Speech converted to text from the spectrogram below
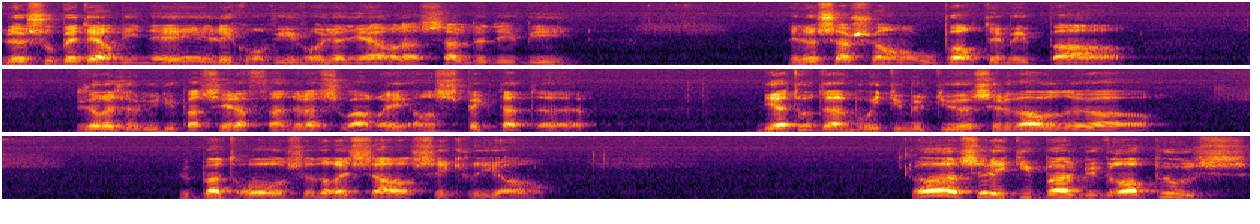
Le souper terminé, les convives regagnèrent la salle de débit, et ne sachant où porter mes pas, je résolus d'y passer la fin de la soirée en spectateur. Bientôt un bruit tumultueux s'éleva au dehors. Le patron se dressa en s'écriant Ah, c'est l'équipage du Grand Pouce.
